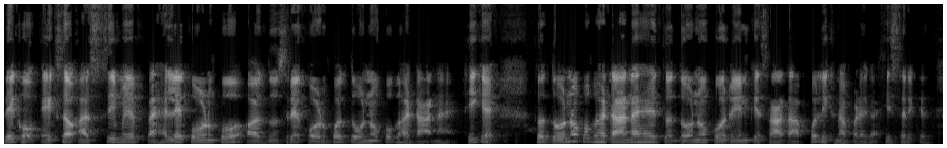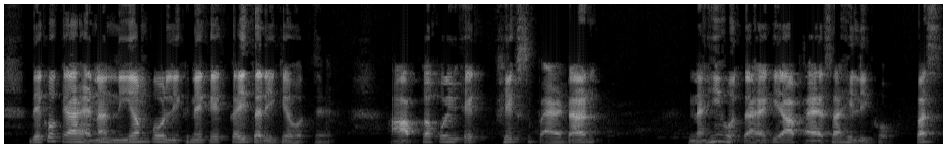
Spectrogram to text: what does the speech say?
देखो 180 में पहले कोण को और दूसरे कोण को दोनों को घटाना है, ठीक है? तो दोनों को घटाना है तो दोनों को ऋण के साथ आपको लिखना पड़ेगा इस तरीके से। देखो क्या है ना, नियम को लिखने के कई तरीके होते हैं। आपका कोई एक फिक्स पैटर्न नहीं होता है कि आप ऐसा ही लिखो। बस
